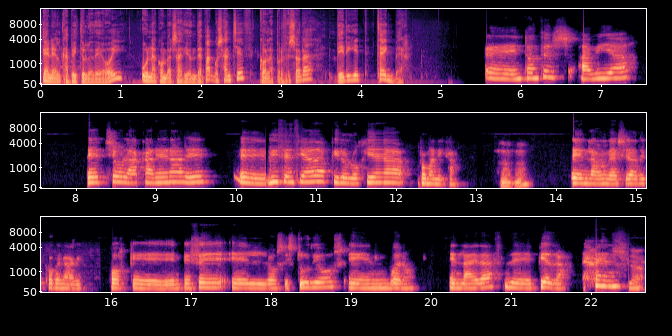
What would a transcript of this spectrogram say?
En el capítulo de hoy, una conversación de Paco Sánchez con la profesora Birgit Tengberg. Eh, entonces había hecho la carrera de eh, licenciada Filología Románica en la Universidad de Copenhague, porque empecé los estudios en, bueno, en la edad de piedra.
